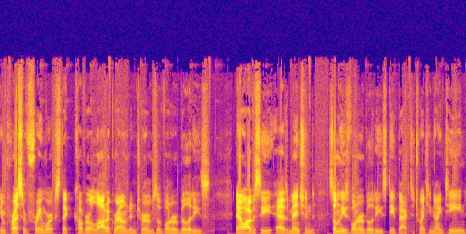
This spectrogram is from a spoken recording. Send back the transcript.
impressive frameworks that cover a lot of ground in terms of vulnerabilities. Now, obviously, as mentioned, some of these vulnerabilities date back to 2019,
